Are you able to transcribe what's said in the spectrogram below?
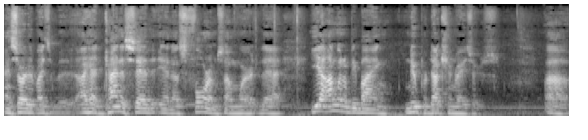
and started my, I had kind of said in a forum somewhere that, yeah, I'm going to be buying new production razors uh,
